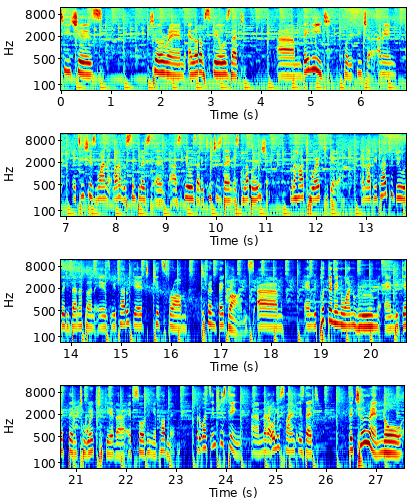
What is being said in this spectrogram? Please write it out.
teaches children a lot of skills that um, they need for the future. I mean, it teaches one one of the simplest uh, uh, skills that it teaches them is collaboration. You know how to work together. And what we try to do with the Designathon is we try to get kids from different backgrounds. Um, and we put them in one room and we get them to work together at solving a problem. But what's interesting um, that I always find is that the children know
